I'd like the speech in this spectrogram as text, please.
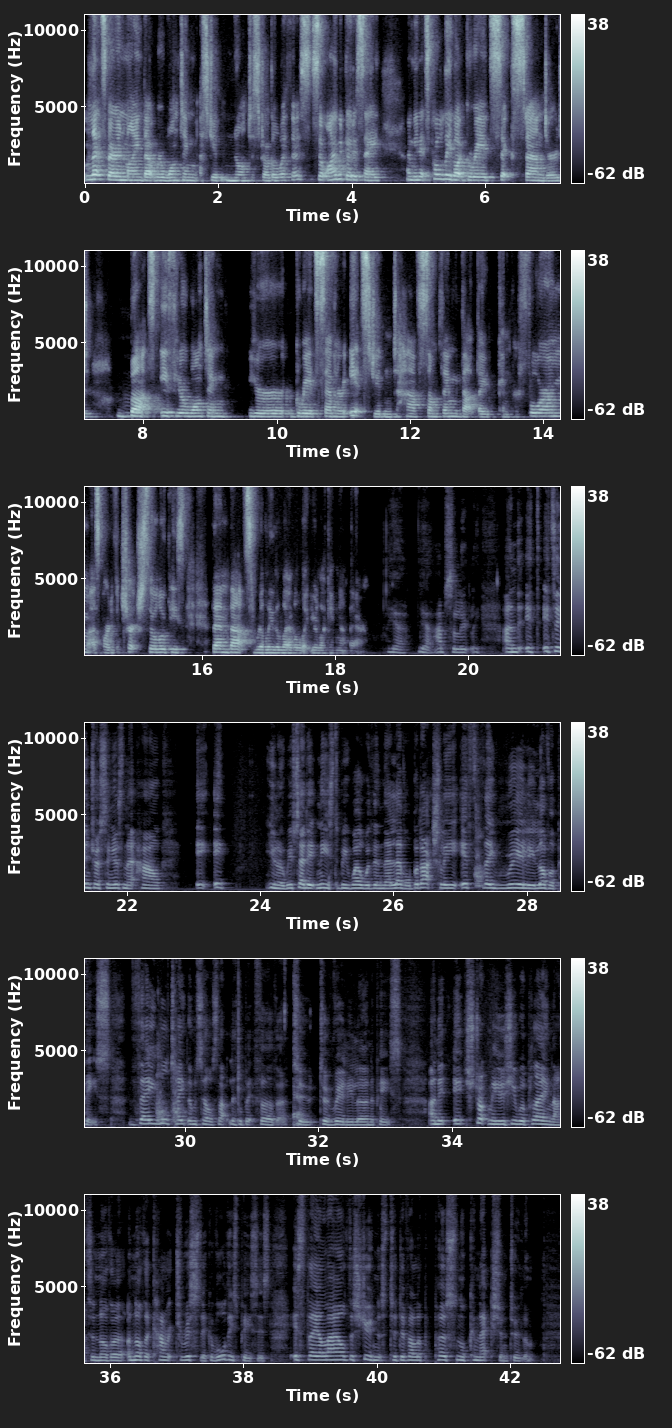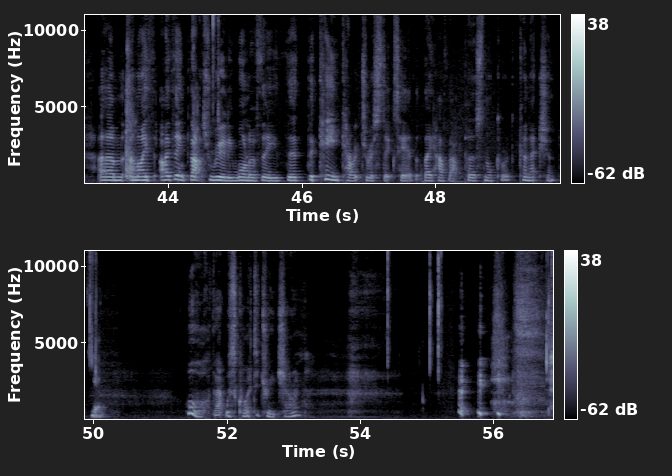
let's bear in mind that we're wanting a student not to struggle with this. So I would go to say, I mean, it's probably about grade six standard, mm-hmm. but if you're wanting your grade seven or eight student to have something that they can perform as part of a church solo piece, then that's really the level that you're looking at there. Yeah, yeah, absolutely. And it, it's interesting, isn't it, how it, it you know, we've said it needs to be well within their level, but actually if they really love a piece, they will take themselves that little bit further to, to really learn a piece. And it, it struck me as you were playing that another another characteristic of all these pieces is they allow the students to develop a personal connection to them. Um, and I, I think that's really one of the, the, the key characteristics here that they have that personal co- connection. Yeah. Oh, that was quite a treat, Sharon.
